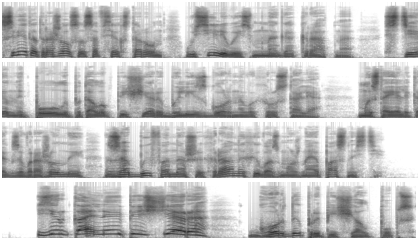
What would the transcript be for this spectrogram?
Свет отражался со всех сторон, усиливаясь многократно. Стены, пол и потолок пещеры были из горного хрусталя. Мы стояли как завороженные, забыв о наших ранах и возможной опасности. «Зеркальная пещера!» — гордо пропищал Пупс.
